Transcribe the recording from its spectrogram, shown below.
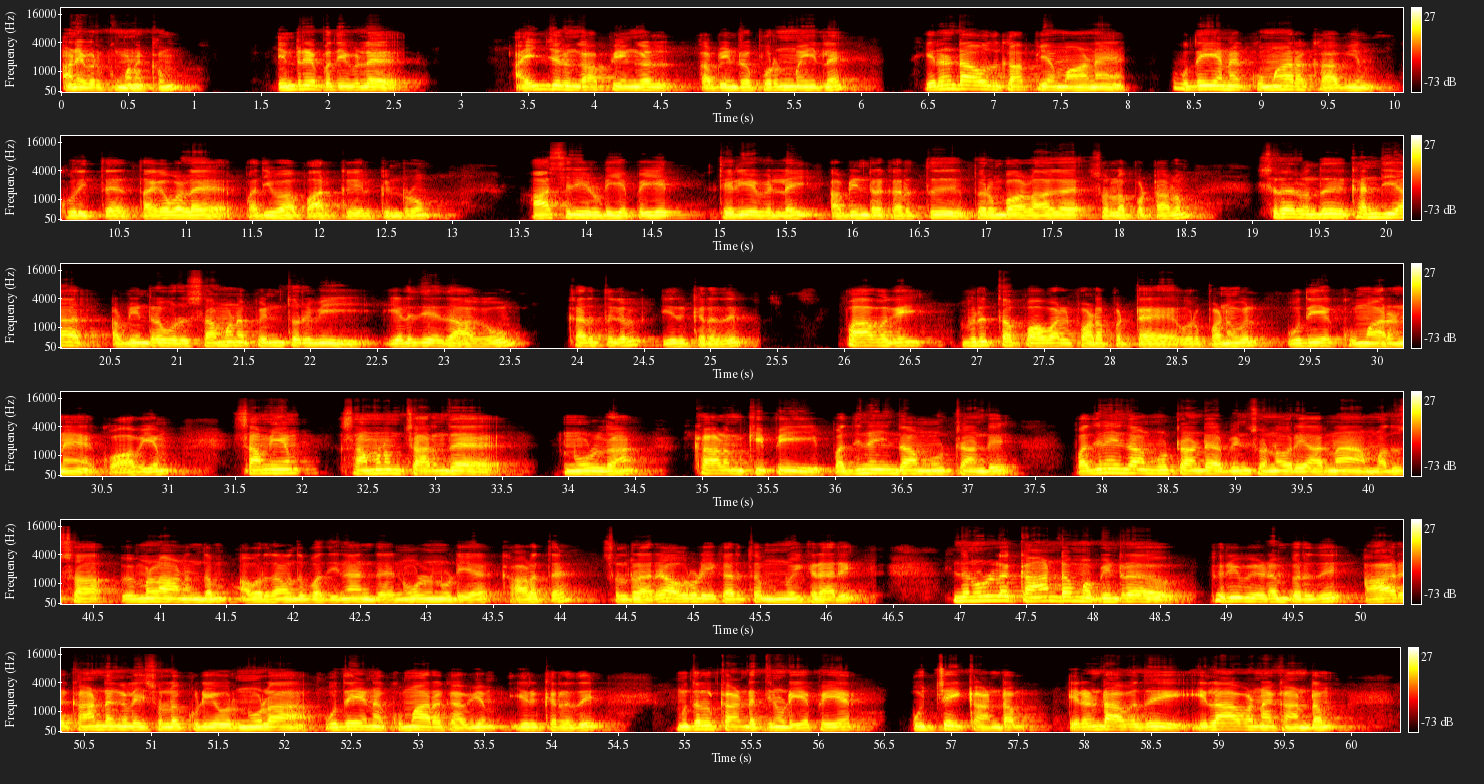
அனைவருக்கும் வணக்கம். இன்றைய பதிவில் ஐஞ்சிருங்காப்பியங்கள் அப்படின்ற பொருண்மையில் இரண்டாவது காப்பியமான உதயன குமார காவியம் குறித்த தகவலை பதிவாக பார்க்க இருக்கின்றோம். ஆசிரியருடைய பெயர் தெரியவில்லை அப்படின்ற கருத்து பெரும்பாலாக சொல்லப்பட்டாலும் சிலர் வந்து கந்தியார் அப்படின்ற ஒரு சமண பெண் துறவி எழுதியதாகவும் கருத்துகள் இருக்கிறது. பாவகை விருத்தப்பாவால் பாடப்பட்ட ஒரு பணுவில் உதயகுமாரன காவியம். சமயம் சமணம் சார்ந்த நூல்தான். காலம் கிபி பதினைந்தாம் நூற்றாண்டு. பதினைந்தாம் நூற்றாண்டு அப்படின்னு சொன்னவர் யாருன்னா மதுசா விமலானந்தம். அவர் தான் வந்து பார்த்திங்கன்னா இந்த நூலினுடைய காலத்தை சொல்கிறாரு அவருடைய கருத்தை முன்வைக்கிறாரு. இந்த நூலில் காண்டம் அப்படின்ற பிரிவு இடம்பெறுது. ஆறு காண்டங்களை சொல்லக்கூடிய ஒரு நூலாக உதயன குமார காவியம் இருக்கிறது. முதல் காண்டத்தினுடைய பெயர் உச்சை காண்டம் இரண்டாவது இலாவண காண்டம்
